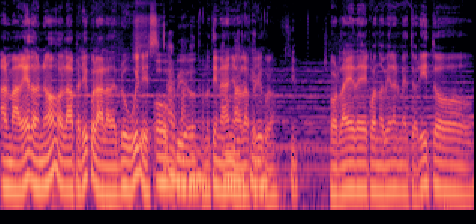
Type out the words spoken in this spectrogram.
Armageddon, ¿no? La película, la de Bruce Willis. Obvio. No tiene años la película. sí. ¿Os acordáis de cuando viene el meteorito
